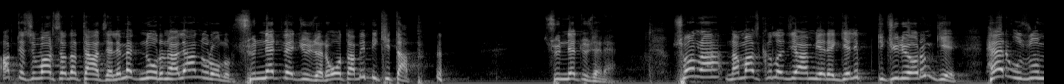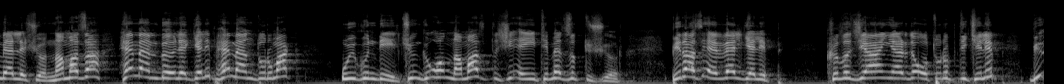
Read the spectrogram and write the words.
Abdesti varsa da tazelemek nurun ala nur olur. Sünnet ve üzere, o tabi bir kitap. Sünnet üzere. Sonra namaz kılacağım yere gelip dikiliyorum ki her uzun yerleşiyor. Namaza hemen böyle gelip hemen durmak uygun değil. Çünkü o namaz dışı eğitime zıt düşüyor. Biraz evvel gelip kılacağın yerde oturup dikilip bir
